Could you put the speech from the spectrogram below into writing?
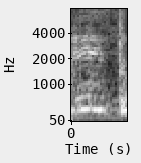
she's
